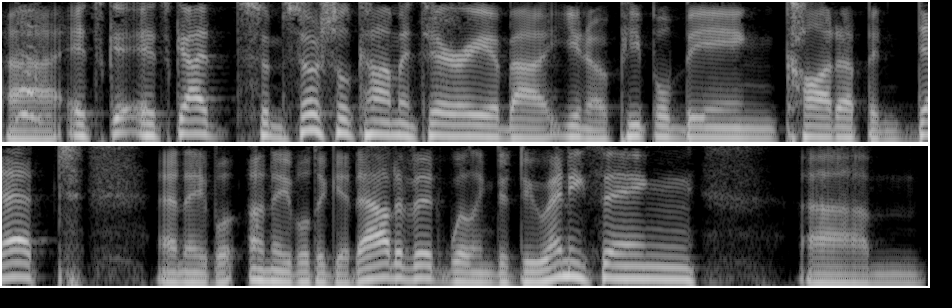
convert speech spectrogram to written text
Uh, it's it's got some social commentary about you know people being caught up in debt and able unable to get out of it, willing to do anything. Um,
